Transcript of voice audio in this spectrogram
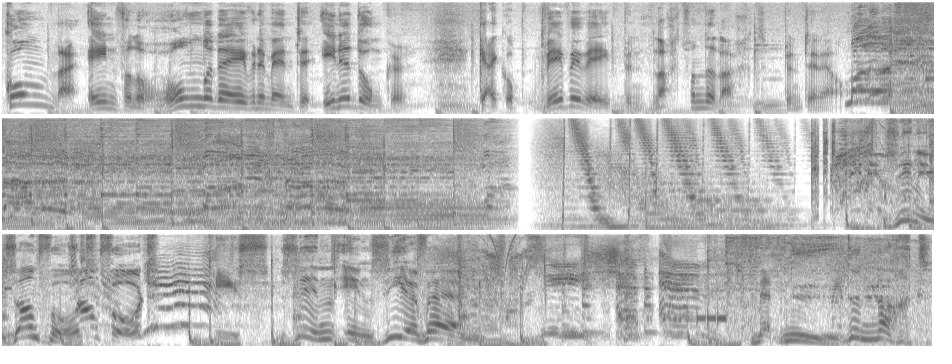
kom naar een van de honderden evenementen in het donker. Kijk op www.nachtvandenacht.nl Zin in Zandvoort, Zandvoort is zin in ZFM. ZFM. Met nu de nacht.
